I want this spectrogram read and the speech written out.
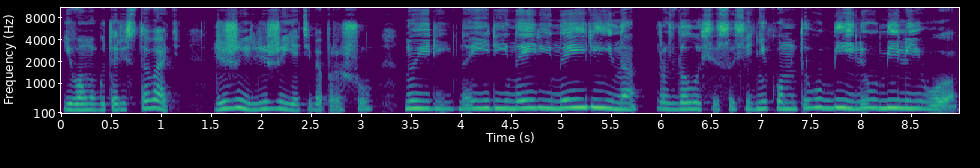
Его могут арестовать. Лежи, лежи, я тебя прошу. Ну, Ирина, Ирина, Ирина, Ирина!» Раздалось из соседней комнаты. «Убили, убили его!»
